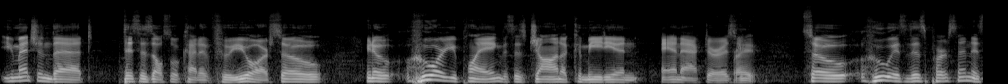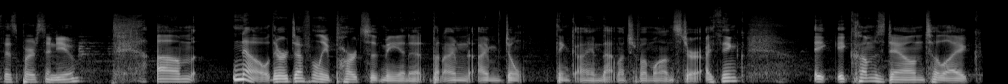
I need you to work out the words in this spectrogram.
You mentioned that this is also kind of who you are. So, you know, who are you playing? This is John, a comedian and actor. As you- Right. so, who is this person? Is this person you? Um, no, there are definitely parts of me in it, but I'm I don't think I am that much of a monster. I think it it comes down to like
